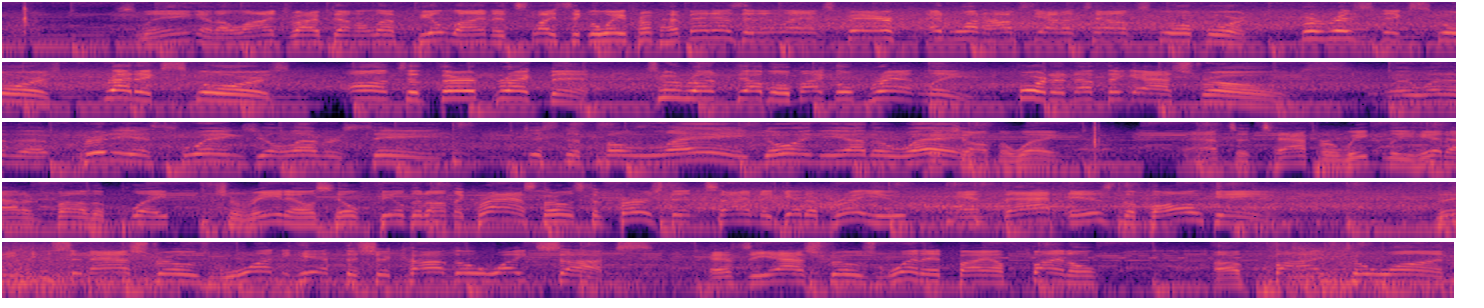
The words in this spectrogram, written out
Swing and a line drive down the left field line. It's slicing away from Jimenez, and it lands fair. And one hops the out of town scoreboard. Marisnick scores. Reddick scores. On to third, Bregman. Two run double, Michael Brantley. Four to nothing, Astros. Boy, one of the prettiest swings you'll ever see. Just a fillet going the other way. Pitch on the way. That's a tapper weakly hit out in front of the plate. Chirinos, he'll field it on the grass, throws to first in time to get Abreu, and that is the ball game. The Houston Astros one hit the Chicago White Sox as the Astros win it by a final of five to one.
